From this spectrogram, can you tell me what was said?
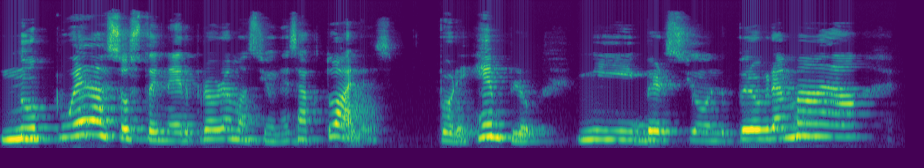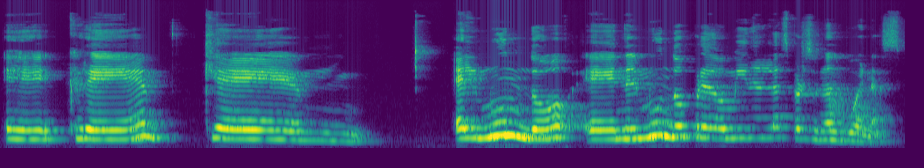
no pueda sostener programaciones actuales. Por ejemplo, mi versión programada eh, cree que mm, el mundo, en el mundo predominan las personas buenas.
